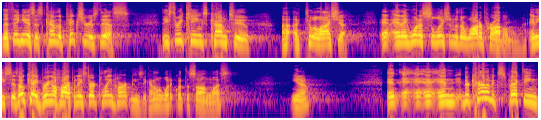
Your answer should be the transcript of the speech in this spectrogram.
the thing is, it's kind of the picture is this. These three kings come to, uh, uh, to Elisha, and, and they want a solution to their water problem. And he says, okay, bring a harp. And they start playing harp music. I don't know what, what the song was, you know? And, and, and they're kind of expecting,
